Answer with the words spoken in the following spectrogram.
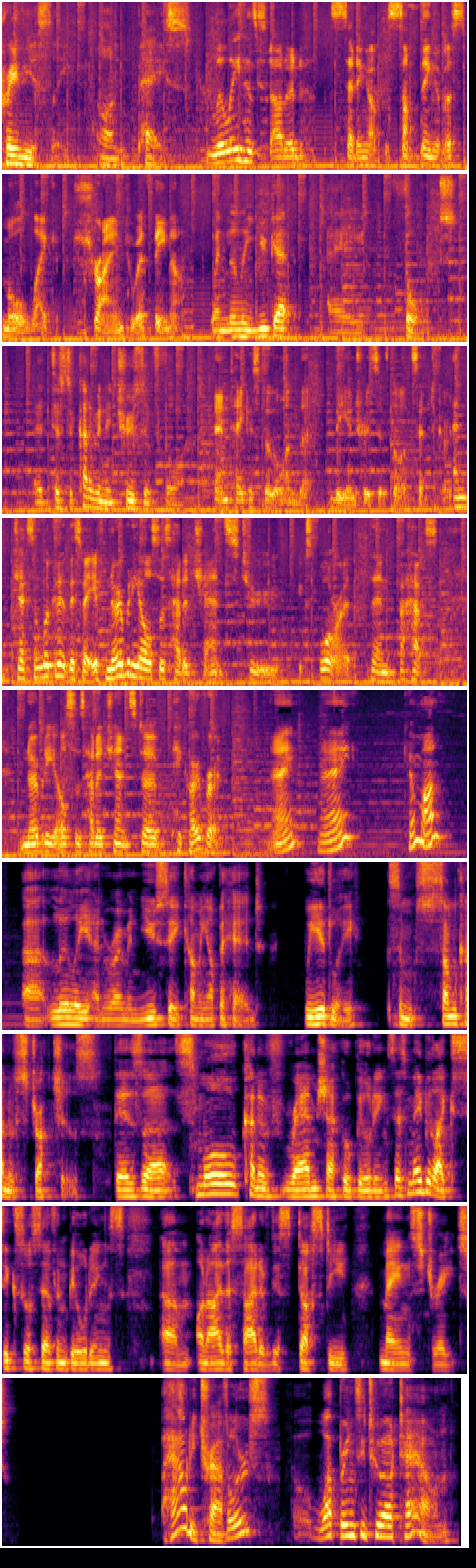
previously on pace. Lily has started setting up something of a small, like, shrine to Athena. When Lily, you get a thought, uh, just a kind of an intrusive thought. Then take us to the one that the intrusive thought said to go. And Jackson, look at it this way: if nobody else has had a chance to explore it, then perhaps nobody else has had a chance to pick over it. Eh? Eh? Come on. Uh, Lily and Roman, you see coming up ahead, weirdly, some some kind of structures. There's uh, small kind of ramshackle buildings. There's maybe like six or seven buildings um, on either side of this dusty main street. Howdy, travelers. What brings you to our town?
